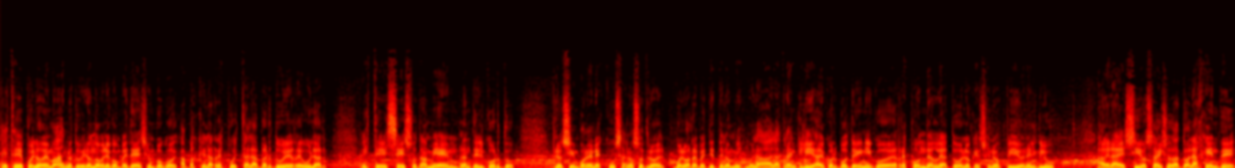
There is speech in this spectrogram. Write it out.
Este, después los demás no tuvieron doble competencia, un poco capaz que la respuesta a la apertura irregular este, es eso también, un plantel corto, pero sin poner excusa. Nosotros, vuelvo a repetirte lo mismo, la, tranquilidad del cuerpo técnico de responderle a todo lo que se nos pidió en el club agradecidos a ellos, a toda la gente,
